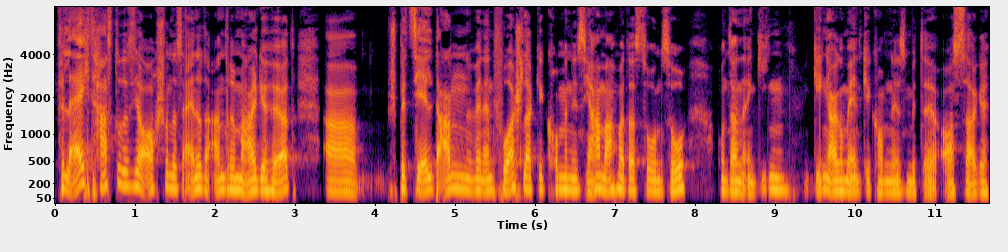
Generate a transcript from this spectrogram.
vielleicht hast du das ja auch schon das ein oder andere Mal gehört, äh, speziell dann, wenn ein Vorschlag gekommen ist, ja, machen wir das so und so und dann ein Gegen, Gegenargument gekommen ist mit der Aussage,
